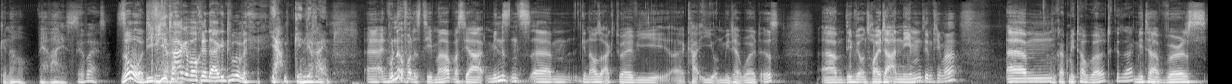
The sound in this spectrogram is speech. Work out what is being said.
genau. Wer weiß. Wer weiß. So, die Vier-Tage-Woche in der Agentur. Ja, gehen wir rein. Äh, ein wundervolles Thema, was ja mindestens ähm, genauso aktuell wie äh, KI und MetaWorld ist, ähm, dem wir uns heute annehmen, dem Thema. Ähm, du gerade MetaWorld gesagt? Metaverse,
